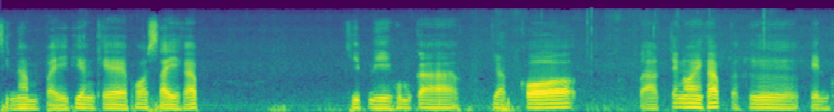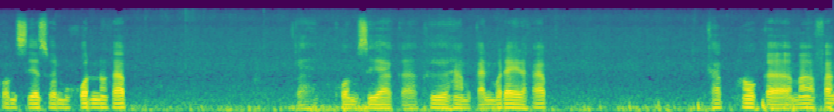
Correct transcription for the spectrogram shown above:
สินำไปเพียงแค่พอใส่ครับคลิปนี้ผมก็อยากขอ ฝากจังน้อยครับ ก็คือเป็นความเสือส่วนบุคคลนะครับก็ความเสือก็คือห้ามกันบ่ได้ละครับ ครับเฮาก็มาฟัง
